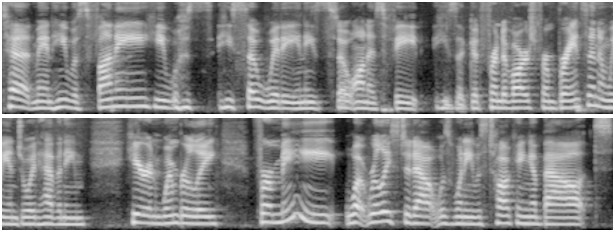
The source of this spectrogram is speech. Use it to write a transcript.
Ted, man, he was funny. He was he's so witty and he's so on his feet. He's a good friend of ours from Branson and we enjoyed having him here in Wimberley. For me, what really stood out was when he was talking about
